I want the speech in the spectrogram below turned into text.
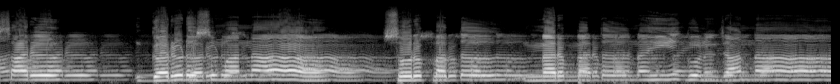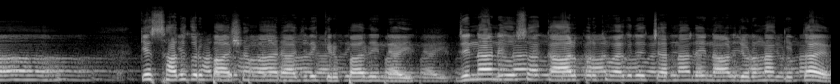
ਸਰ, ਗਰੁੜ ਸੁਮਾਨਾ ਸੁਰਪਤ ਨਰਪਤ ਨਹੀਂ ਗੁਣ ਜਾਣਾ ਕਿ ਸਤਿਗੁਰ ਪਾਤਸ਼ਾਹ ਮਹਾਰਾਜ ਦੀ ਕਿਰਪਾ ਦੇ ਨਿਆਈ, ਜਿਨ੍ਹਾਂ ਨੇ ਉਸ ਅਕਾਲ ਪੁਰਖ ਵਾਹਿਗੁਰੂ ਦੇ ਚਰਨਾਂ ਦੇ ਨਾਲ ਜੁੜਨਾ ਕੀਤਾ ਹੈ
